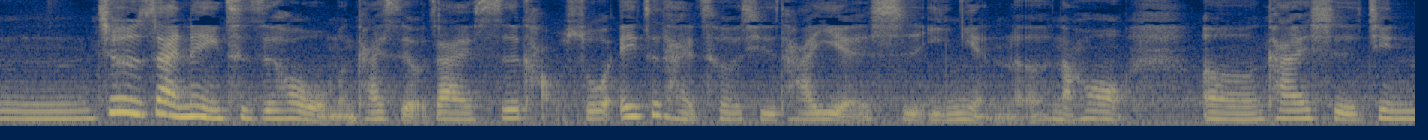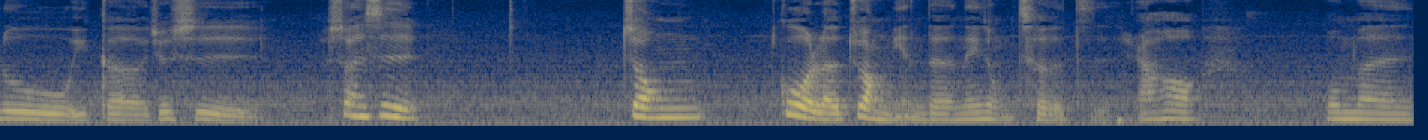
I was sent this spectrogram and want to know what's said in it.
嗯，就是在那一次之后，我们开始有在思考说，哎，这台车其实它也是一年了，然后，嗯，开始进入一个就是算是中过了壮年的那种车子。然后我们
